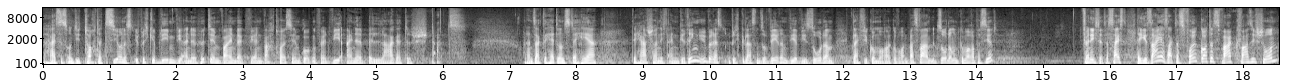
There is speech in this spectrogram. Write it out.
da heißt es, und die Tochter Zion ist übrig geblieben wie eine Hütte im Weinberg, wie ein Wachthäuschen im Gurkenfeld, wie eine belagerte Stadt. Und dann sagte, hätte uns der Herr, der Herrscher, nicht einen geringen Überrest übrig gelassen, so wären wir wie Sodom gleich wie Gomorra geworden. Was war mit Sodom und Gomorra passiert? Vernichtet. Das heißt, der Jesaja sagt, das Volk Gottes war quasi schon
